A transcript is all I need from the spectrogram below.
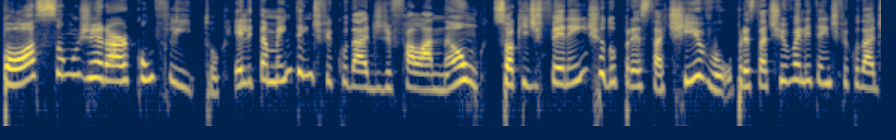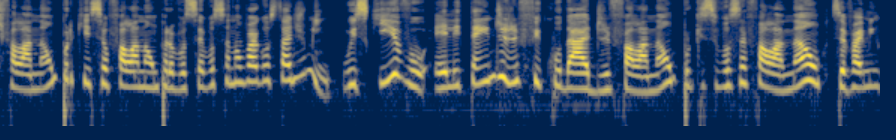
possam gerar conflito. Ele também tem dificuldade de falar não, só que diferente do prestativo, o prestativo ele tem dificuldade de falar não, porque se eu falar não pra você, você não vai gostar de mim. O esquivo, ele tem de dificuldade de falar não, porque se você falar não, você vai me,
